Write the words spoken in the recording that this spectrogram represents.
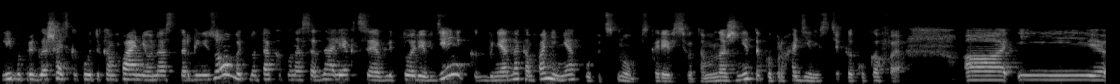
либо приглашать какую-то компанию у нас это организовывать, но так как у нас одна лекция в лектории в день, как бы ни одна компания не окупится, ну, скорее всего, там, у нас же нет такой проходимости как у кафе. А, и э,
